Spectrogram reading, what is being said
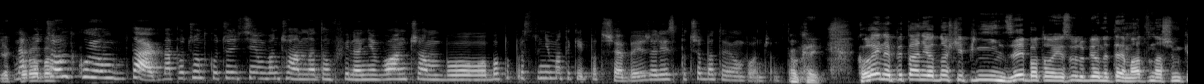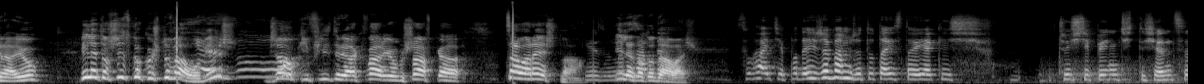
Jak Na choroba. początku ją, tak, na początku częściej ją włączałam, na tą chwilę nie włączam, bo, bo po prostu nie ma takiej potrzeby. Jeżeli jest potrzeba, to ją włączam. Okej. Kolejne pytanie odnośnie pieniędzy, bo to jest ulubiony temat w naszym kraju. Ile to wszystko kosztowało, Jezu! wiesz? Grzałki, filtry, akwarium, szafka, cała reszta. Jezu, Ile za to naprawdę. dałaś? Słuchajcie, podejrzewam, że tutaj stoi jakieś 35 tysięcy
